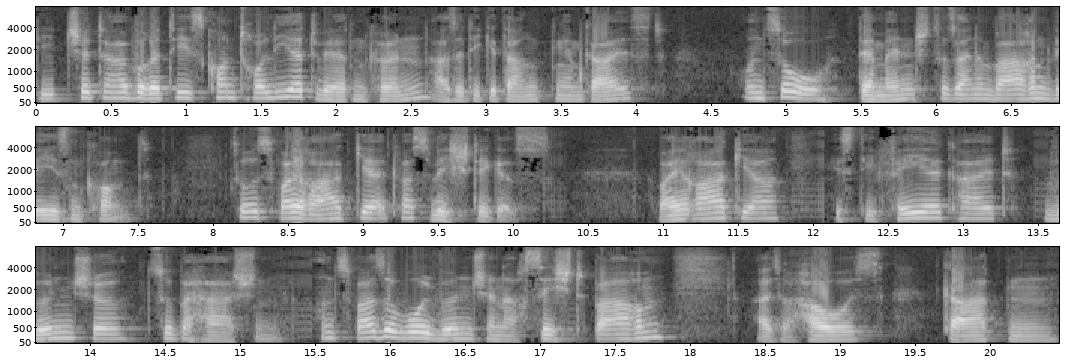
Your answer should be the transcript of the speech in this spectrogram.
die Chitta-Vrittis kontrolliert werden können, also die Gedanken im Geist, und so der Mensch zu seinem wahren Wesen kommt. So ist Vairagya etwas Wichtiges. Vairagya ist die Fähigkeit, Wünsche zu beherrschen. Und zwar sowohl Wünsche nach Sichtbarem, also Haus, Garten,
